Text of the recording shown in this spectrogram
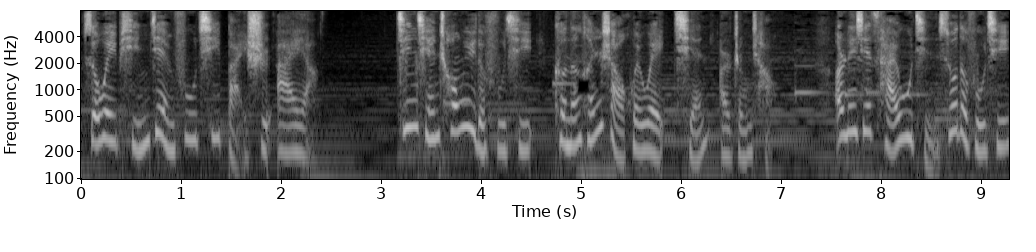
所谓贫贱夫妻百事哀呀，金钱充裕的夫妻可能很少会为钱而争吵，而那些财务紧缩的夫妻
